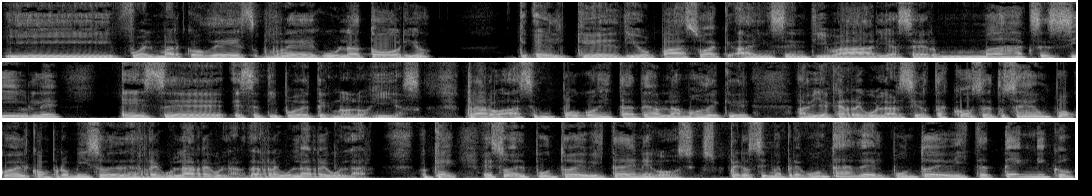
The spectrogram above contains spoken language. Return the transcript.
Y fue el marco desregulatorio el que dio paso a, incentivar y hacer más accesible ese, ese tipo de tecnologías. Claro, hace un pocos instantes hablamos de que había que regular ciertas cosas. Entonces es un poco del compromiso de desregular, regular, de regular. ¿Ok? Eso desde el punto de vista de negocios. Pero si me preguntas desde el punto de vista técnico,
